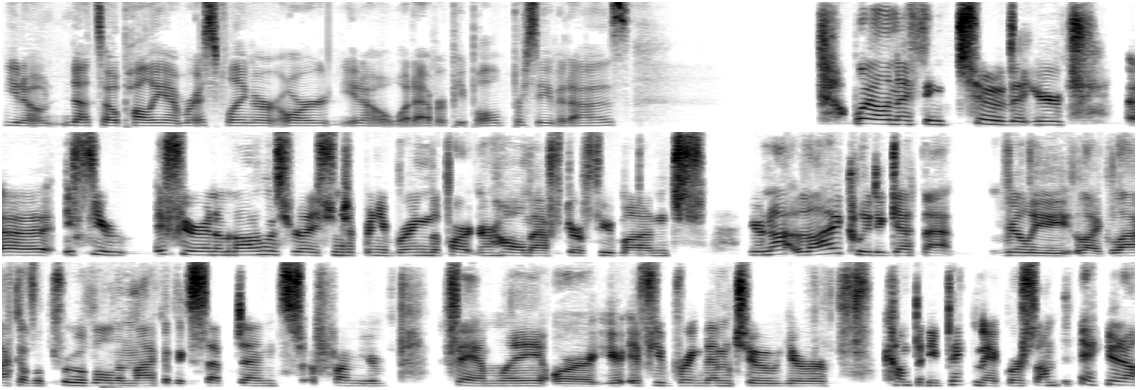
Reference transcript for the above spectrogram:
you know, nutso polyamorous fling or, or you know, whatever people perceive it as. Well, and I think too that you're uh, if you if you're in a monogamous relationship and you bring the partner home after a few months, you're not likely to get that really like lack of approval and lack of acceptance from your family or your, if you bring them to your company picnic or something you know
